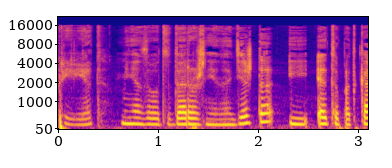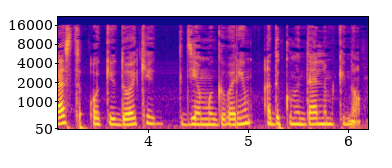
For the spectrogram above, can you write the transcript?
Привет, меня зовут Дорожняя Надежда, и это подкаст Оки-Доки, где мы говорим о документальном кино.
